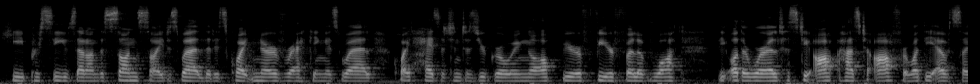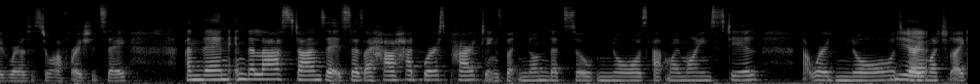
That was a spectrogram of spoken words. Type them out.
he perceives that on the son's side as well, that it's quite nerve wracking as well, quite hesitant as you're growing up. You're fearful of what the other world has to has to offer, what the outside world has to offer, I should say. And then in the last stanza, it says, I have had worse partings, but none that so gnaws at my mind still. That word gnaw, it's very much like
